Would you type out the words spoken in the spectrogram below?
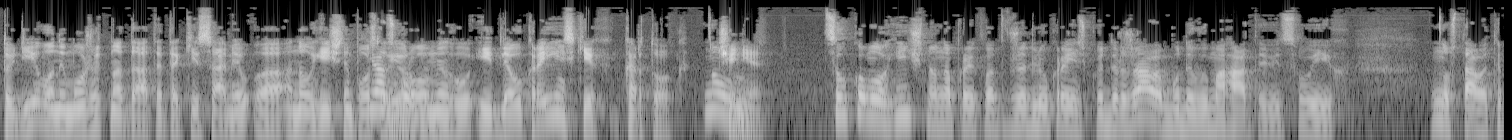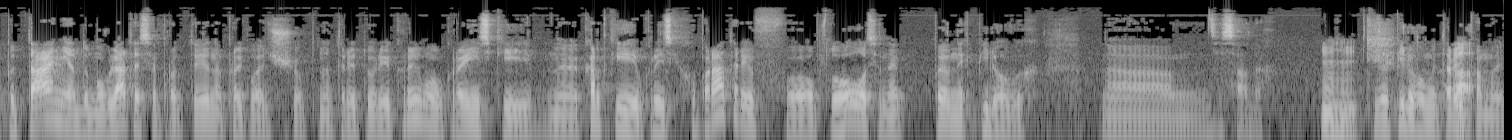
тоді вони можуть надати такі самі а, аналогічні послуги роумінгу і для українських карток, Ну, чи ні? Цілком логічно, наприклад, вже для української держави буде вимагати від своїх, ну, ставити питання, домовлятися про те, наприклад, щоб на території Криму українські е, картки українських операторів обслуговувалися на певних пільгових е, засадах. Угу. За пільговими тарифами.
